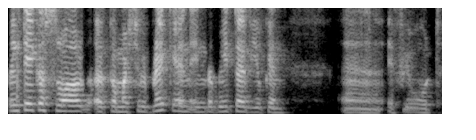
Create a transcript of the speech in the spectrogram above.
We'll take a small uh, commercial break, and in the meantime, you can uh, if you would.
